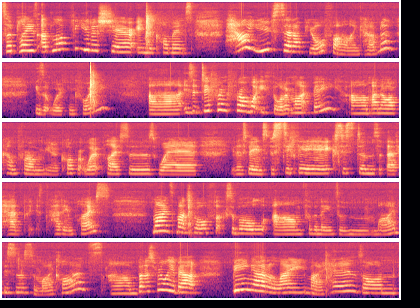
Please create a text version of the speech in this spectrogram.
So please, I'd love for you to share in the comments how you've set up your filing cabinet. Is it working for you? Uh, is it different from what you thought it might be? Um, I know I've come from you know corporate workplaces where there's been specific systems that they've had had in place. Mine's much more flexible um, for the needs of my business and my clients, um, but it's really about being able to lay my hands on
